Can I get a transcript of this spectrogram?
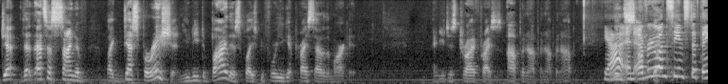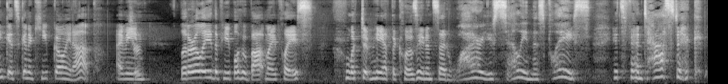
de- that, that's a sign of like desperation. You need to buy this place before you get priced out of the market, and you just drive prices up and up and up and up. Yeah, and someday- everyone seems to think it's going to keep going up. I mean, Sure. literally, the people who bought my place looked at me at the closing and said, Why are you selling this place? It's fantastic.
